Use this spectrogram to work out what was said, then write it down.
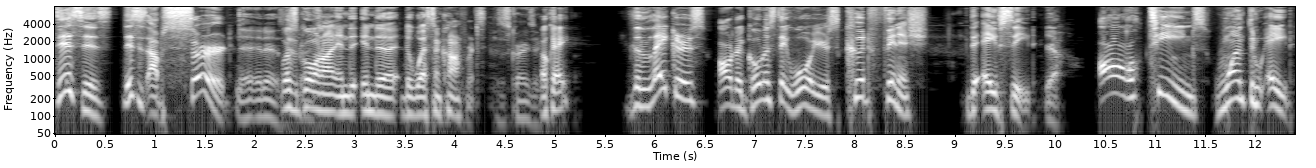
This is this is absurd. Yeah, it is. What's going on in the in the the Western Conference? This is crazy. Okay, the Lakers or the Golden State Warriors could finish the eighth seed. Yeah. All teams one through eight,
